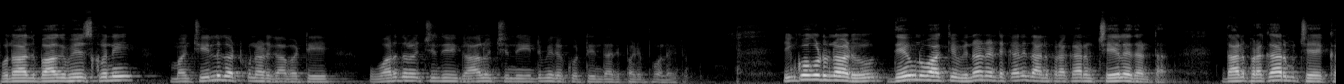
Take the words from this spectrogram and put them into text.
పునాది బాగా వేసుకొని మంచి ఇల్లు కట్టుకున్నాడు కాబట్టి వరదలు వచ్చింది గాలి వచ్చింది ఇంటి మీద కొట్టింది అది పడిపోలేదు. ఇంకొకడు నాడు దేవుని వాక్యం విన్నాడంట కానీ దాని ప్రకారం చేయలేదంట. దాని ప్రకారం చేయక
